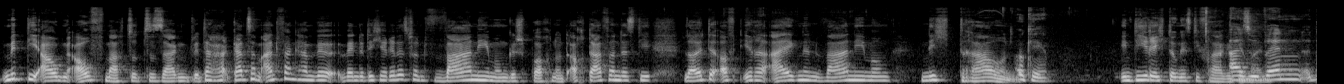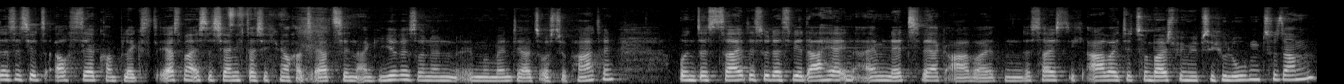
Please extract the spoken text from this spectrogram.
mit die Augen aufmacht sozusagen. Da, ganz am Anfang haben wir, wenn du dich erinnerst, von Wahrnehmung gesprochen und auch davon, dass die Leute oft ihrer eigenen Wahrnehmung nicht trauen. Okay, in die Richtung ist die Frage. Also gemeint. wenn, das ist jetzt auch sehr komplex. Erstmal ist es ja nicht, dass ich noch als Ärztin agiere, sondern im Moment ja als Osteopathin. Und das Zweite ist so, dass wir daher in einem Netzwerk arbeiten. Das heißt, ich arbeite zum Beispiel mit Psychologen zusammen,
